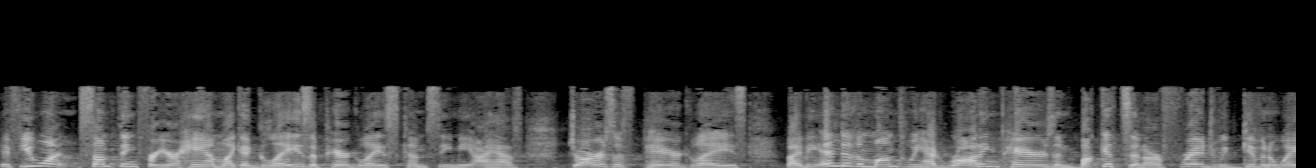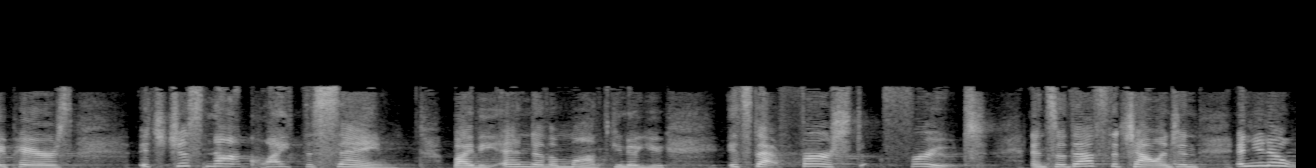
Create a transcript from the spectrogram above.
If you want something for your ham, like a glaze, a pear glaze, come see me. I have jars of pear glaze. By the end of the month, we had rotting pears and buckets in our fridge. We'd given away pears. It's just not quite the same by the end of the month. You know, you, it's that first fruit. And so that's the challenge. And, and you know,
